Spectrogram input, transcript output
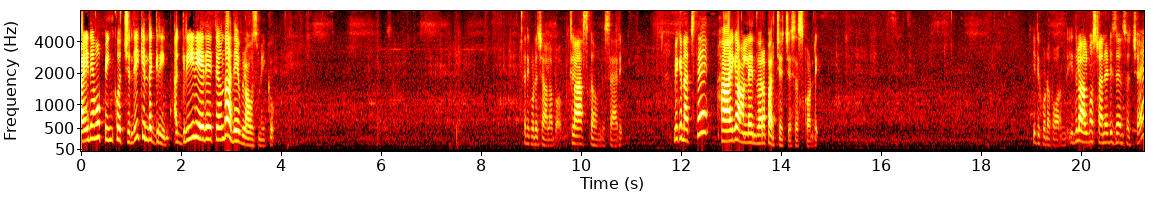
పైనేమో పింక్ వచ్చింది కింద గ్రీన్. ఆ గ్రీన్ ఏదైతే ఉందో అదే బ్లౌజ్ మీకు. అది కూడా చాలా బాగుంది. క్లాస్గా ఉంది శారీ. మీకు నచ్చితే హాయిగా ఆన్లైన్ ద్వారా పర్చేజ్ చేసేసుకోండి. ఇది కూడా బాగుంది. ఇందులో ఆల్మోస్ట్ అన్ని డిజైన్స్ వచ్చాయి.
